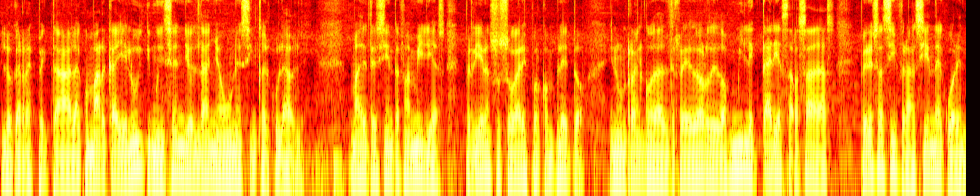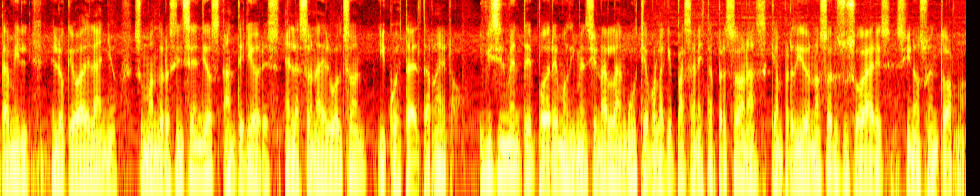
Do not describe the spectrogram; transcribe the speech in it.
Lo que respecta a la comarca y el último incendio, el daño aún es incalculable. Más de 300 familias perdieron sus hogares por completo, en un rango de alrededor de 2.000 hectáreas arrasadas, pero esa cifra asciende a 40.000 en lo que va del año, sumando los incendios anteriores en la zona del Bolsón y Cuesta del Ternero. Difícilmente podremos dimensionar la angustia por la que pasan estas personas que han perdido no solo sus hogares, sino su entorno.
